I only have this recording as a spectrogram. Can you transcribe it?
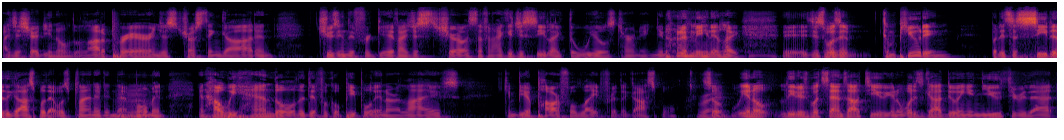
I just shared, you know, a lot of prayer and just trusting God and choosing to forgive. I just shared all that stuff and I could just see like the wheels turning. You know what I mean? And like it just wasn't computing, but it's a seed of the gospel that was planted in that mm moment. And how we handle the difficult people in our lives can be a powerful light for the gospel. Right. So, you know, leaders, what stands out to you? You know, what is God doing in you through that?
